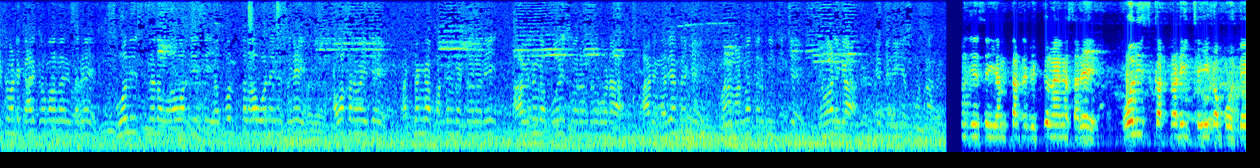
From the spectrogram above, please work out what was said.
ఎటువంటి కార్యక్రమాలైనా సరే పోలీసు మీద ఓవర్ చేసి ఎవరి ఓనైనా సరే అవసరమైతే అడ్డంగా పక్కన పెట్టాలని ఆ విధంగా పోలీసు వారందరూ కూడా ఆయన మర్యాదకి మన మండలం తరపు నుంచి ఇచ్చే నివాళిగా నేను తెలియజేసుకుంటున్నాను. చేసే ఎంతటి వ్యక్తులైనా సరే పోలీస్ కట్టడి చేయకపోతే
